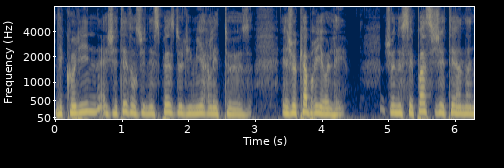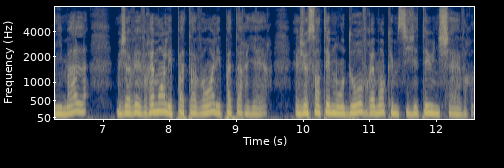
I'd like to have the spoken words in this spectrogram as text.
des collines, et j'étais dans une espèce de lumière laiteuse, et je cabriolais. Je ne sais pas si j'étais un animal, mais j'avais vraiment les pattes avant et les pattes arrière, et je sentais mon dos vraiment comme si j'étais une chèvre.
